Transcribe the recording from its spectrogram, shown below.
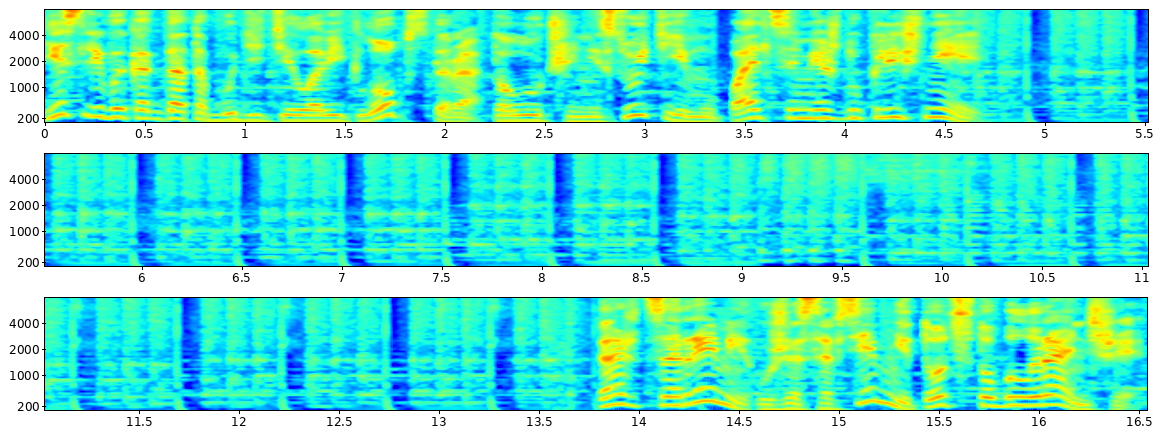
Если вы когда-то будете ловить лобстера, то лучше не суйте ему пальцы между клешней. Кажется, Реми уже совсем не тот, что был раньше.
